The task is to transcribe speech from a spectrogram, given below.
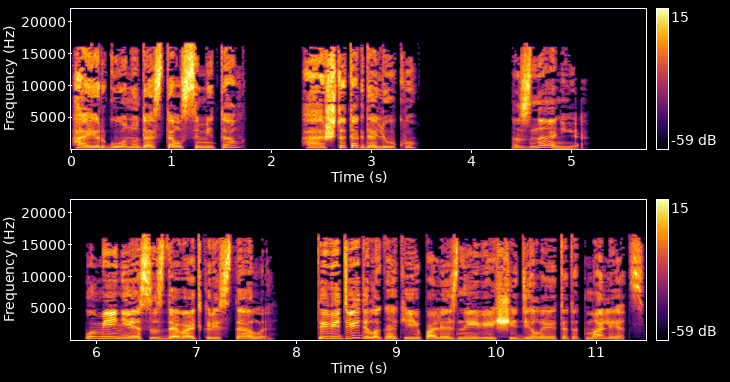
«А Иргону достался металл? А что тогда Люку?» «Знания. Умение создавать кристаллы. Ты ведь видела, какие полезные вещи делает этот малец?»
